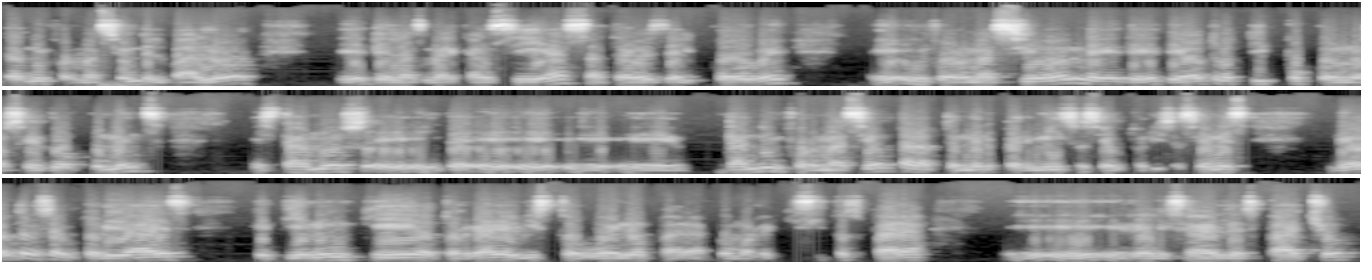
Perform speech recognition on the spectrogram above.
dando información del valor de las mercancías a través del COBE, información de, de, otro tipo con los e-documents, estamos eh, eh, eh, dando información para obtener permisos y autorizaciones de otras autoridades que tienen que otorgar el visto bueno para como requisitos para realizar el despacho.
